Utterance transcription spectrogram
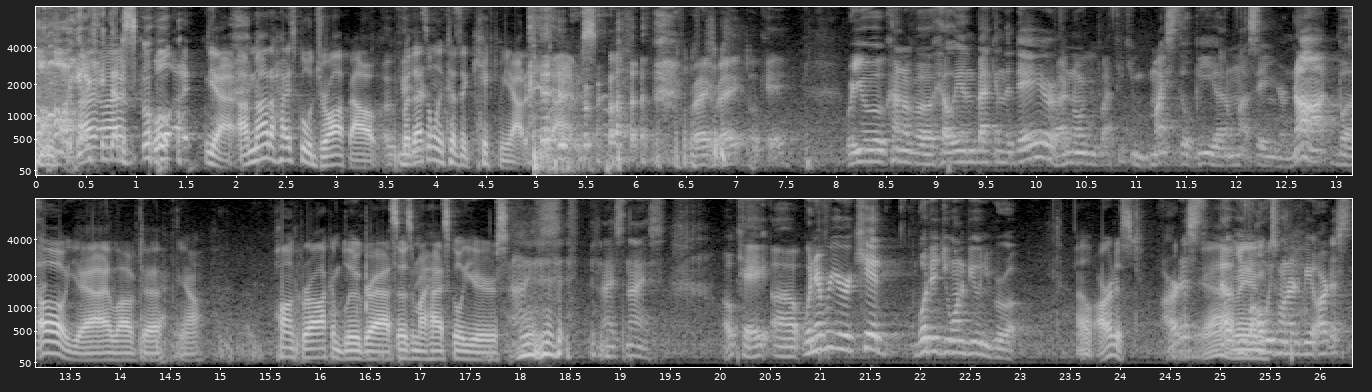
Oh, you got kicked out I- of school. Well, I- yeah, I'm not a high school dropout, Okay, but that's you're- only because it kicked me out a few times. right, right, okay. Were you kind of a hellion back in the day, or I know you? I think you might still be. I'm not saying you're not, but Oh yeah, I loved uh, you know punk rock and bluegrass. Those are my high school years. nice, nice, nice. Okay. Uh, whenever you were a kid, what did you want to be when you grew up? Oh, artist. Artist? Yeah, I mean- you've always wanted to be an artist.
